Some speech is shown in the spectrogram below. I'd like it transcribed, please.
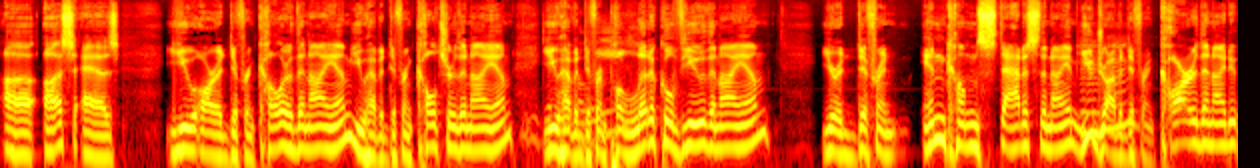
uh, us as you are a different color than I am, you have a different culture than I am, you have a different belief. political view than I am, you're a different income status than I am, you drive a different car than I do.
